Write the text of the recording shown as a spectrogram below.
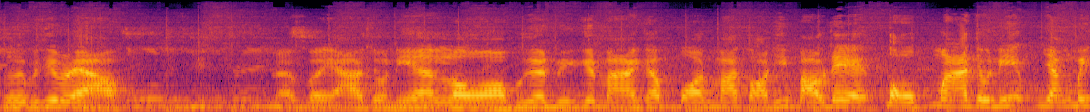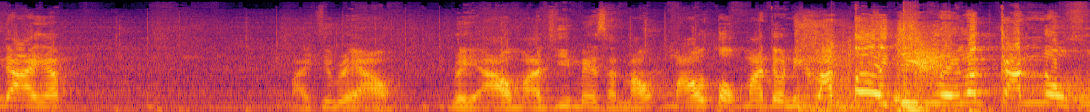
คืนไปที่เรอัลแล้วเรอัลตัวนี้รอเพื่อนวิ่งขึ้นมาครับบอลมาต่อที่เบลเด้ตบมาตัวนี้ยังไม่ได้ครับไปที่เรอัลเรอัลมาที่เมสันเมาส์เมาส์ตบมาตัวนี้ลัตเตอร์ยิงเลยแล้วกันโอ้โห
